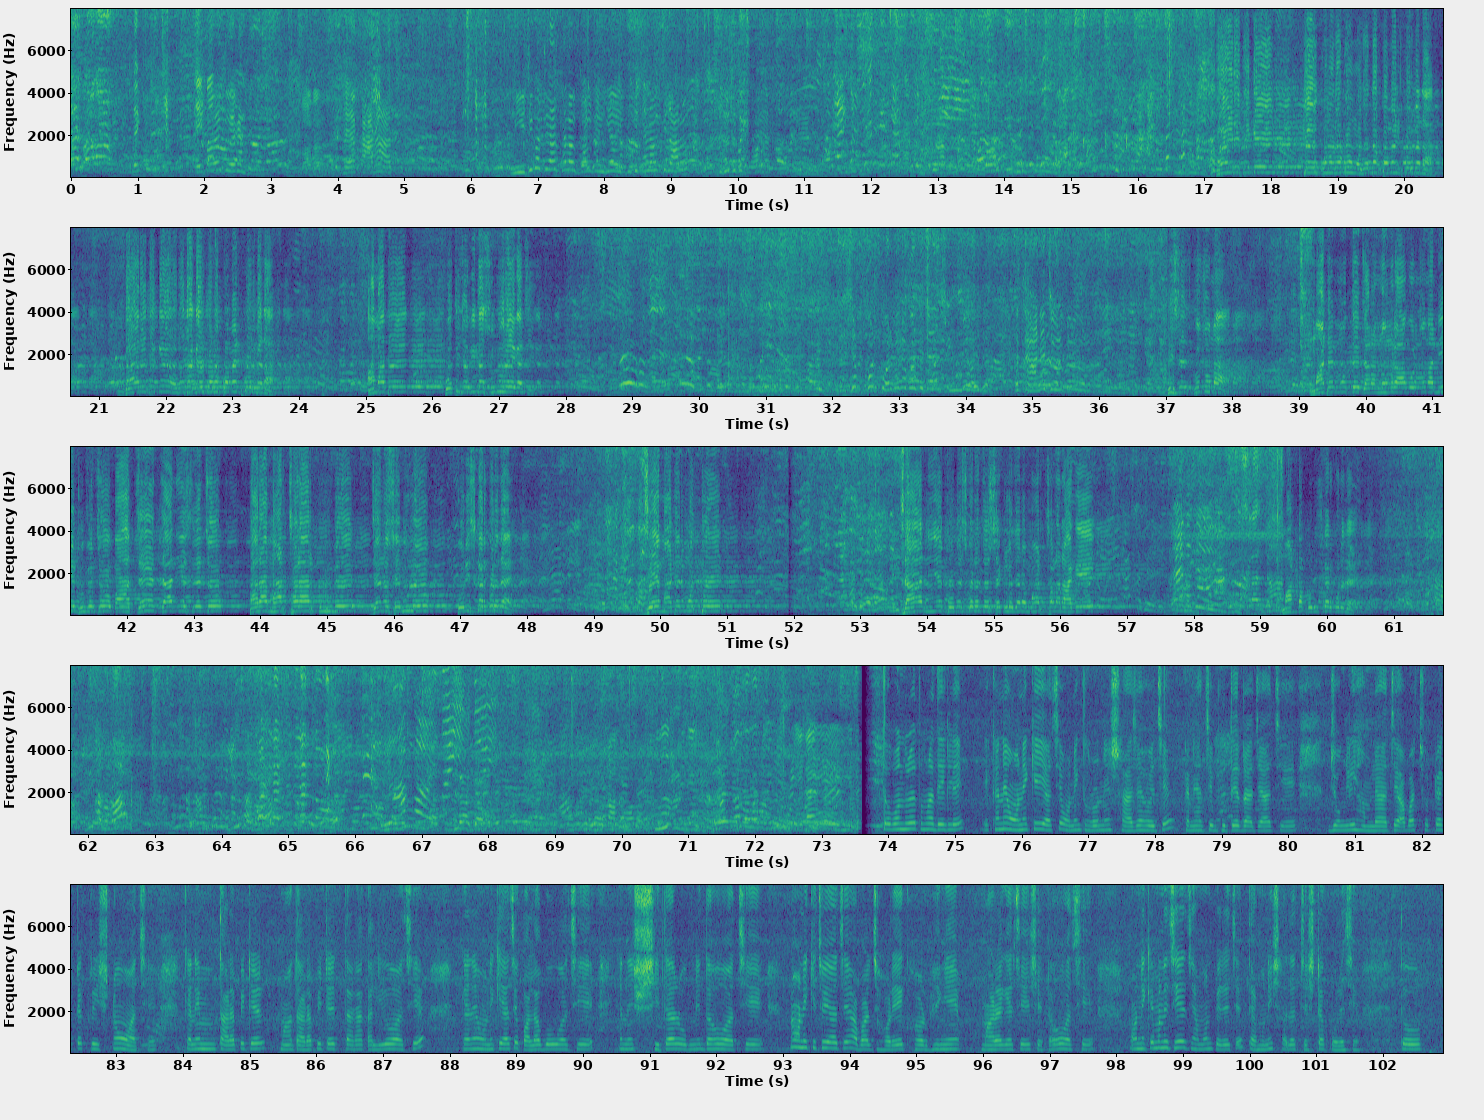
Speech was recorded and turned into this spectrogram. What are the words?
দাদা এইবারে তো এখান থেকে। হ্যাঁ কারা? মিউজিক হচ্ছে আর খেলা বল ইয়ে দুটি খেলা হচ্ছিল আরও। শুধু শুধু বাইরে থেকে কেউ কোনো রকম অযথা কমেন্ট করবে না। বাইরে থেকে অযথা কেউ কোনো কমেন্ট করবে না। আমাদের প্রতিযোগিতা শুরু হয়ে গেছে। বিশেষ ঘোষণা, মাঠের মধ্যে যারা নোংরা আবর্জনা নিয়ে ঢুকেছো বা যে যা নিয়ে এসেছ, তারা মাঠ ছাড়ার পূর্বে যেন সেগুলো পরিষ্কার করে দেয়। যে মাঠের মধ্যে যা নিয়ে প্রবেশ করেছ, সেগুলো যেন মাঠ ছাড়ার আগে মাঠটা পরিষ্কার করে দেয়। তো বন্ধুরা, তোমরা দেখলে, এখানে অনেকেই আছে, অনেক ধরনের সাজা হয়েছে। এখানে আছে ভূতের রাজা, আছে জঙ্গলি হামলা আছে, আবার ছোট্ট একটা কৃষ্ণও আছে। এখানে তারাপীঠের মা তারাপীঠের তারা কালীও আছে, এখানে অনেকে আছে, কলা বউ আছে, এখানে সীতার অগ্নিদাহ আছে অনেক কিছুই আছে, আবার ঝড়ে ঘর ভেঙে মারা গেছে, সেটাও আছে। অনেকে মানে যে যেমন পেরেছে তেমনই সাজার চেষ্টা করেছে। তো,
